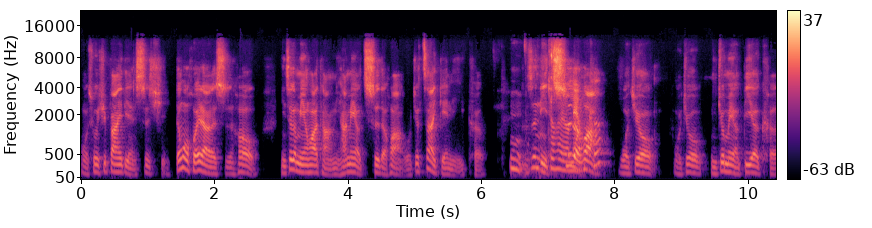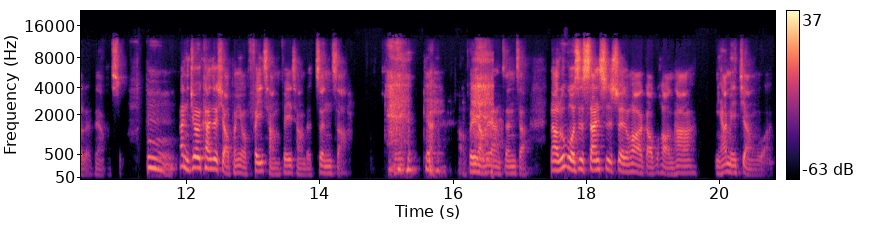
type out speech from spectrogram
我出去办一点事情，等我回来的时候，你这个棉花糖你还没有吃的话，我就再给你一颗。嗯，可是你吃的话，我就我就你就没有第二颗了，这样子。嗯，那你就会看这小朋友非常非常的挣扎，对，好，非常非常挣扎。那如果是三四岁的话，搞不好他。你还没讲完，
